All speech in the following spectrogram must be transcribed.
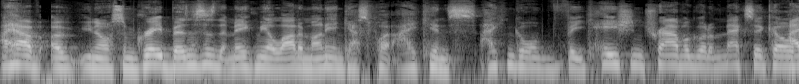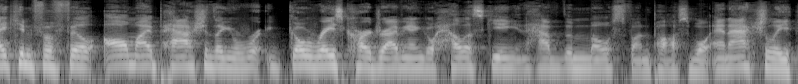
I have a, you know some great businesses that make me a lot of money, and guess what? I can I can go on vacation, travel, go to Mexico. I can fulfill all my passions. I can r- go race car driving. I can go heli skiing, and have the most fun possible. And actually,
